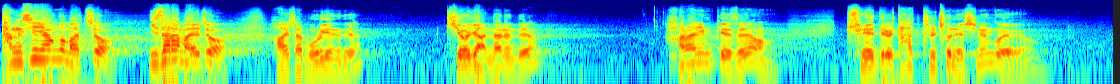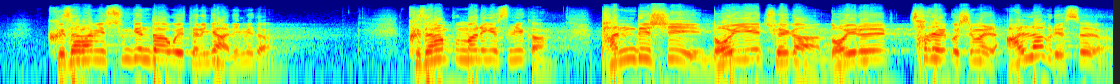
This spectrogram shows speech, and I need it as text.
당신이 한 거 맞죠? 이 사람 알죠? 아, 잘 모르겠는데요? 기억이 안 나는데요? 하나님께서요, 죄들을 다 들춰내시는 거예요. 그 사람이 숨긴다고 되는 게 아닙니다. 그 사람뿐만이겠습니까? 반드시 너희의 죄가 너희를 찾아낼 것임을 알라 그랬어요.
